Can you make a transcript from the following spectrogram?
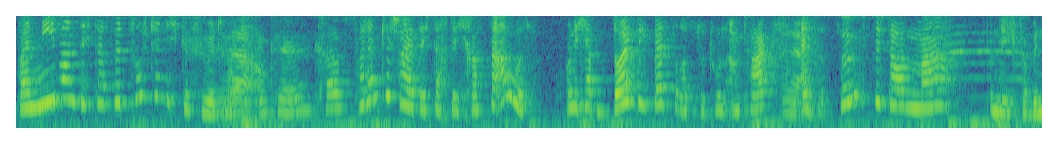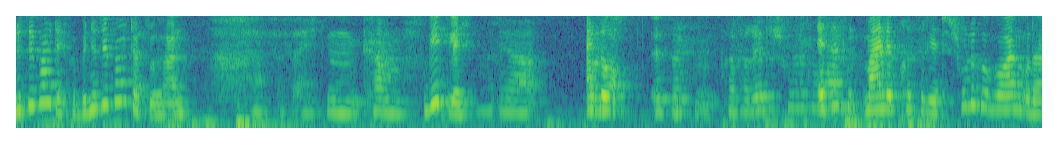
weil niemand sich dafür zuständig gefühlt hat. Ja, okay, krass. Verdammte Scheiße, ich dachte, ich raste aus. Und ich habe deutlich Besseres zu tun am Tag, Ja. als 50.000 Mal. Nee, ich verbinde sie weiter, ich verbinde sie weiter zu hören. Das ist echt ein Kampf. Wirklich. Ja. Also- Und ist das eine präferierte Schule geworden? Es ist meine präferierte Schule geworden oder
